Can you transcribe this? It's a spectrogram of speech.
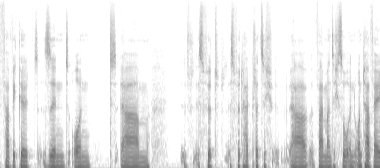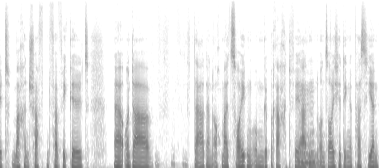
verwickelt sind und ähm, es wird, es wird halt plötzlich, ja, weil man sich so in Unterweltmachenschaften verwickelt äh, und da, da dann auch mal Zeugen umgebracht werden mhm. und solche Dinge passieren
